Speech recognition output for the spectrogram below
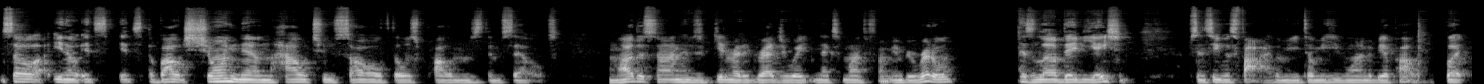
So, you know, it's it's about showing them how to solve those problems themselves. My other son, who's getting ready to graduate next month from Embry-Riddle, has loved aviation since he was five. I mean, he told me he wanted to be a pilot, but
